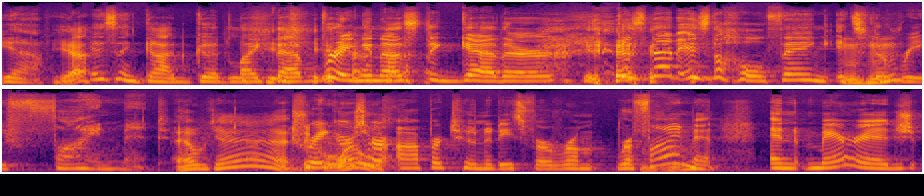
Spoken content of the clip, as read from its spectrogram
Yeah. Yeah. Isn't God good like that, bringing us together? Because that is the whole thing. It's the mm-hmm. refinement. Oh yeah, triggers are opportunities for rem- mm-hmm. refinement and marriage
